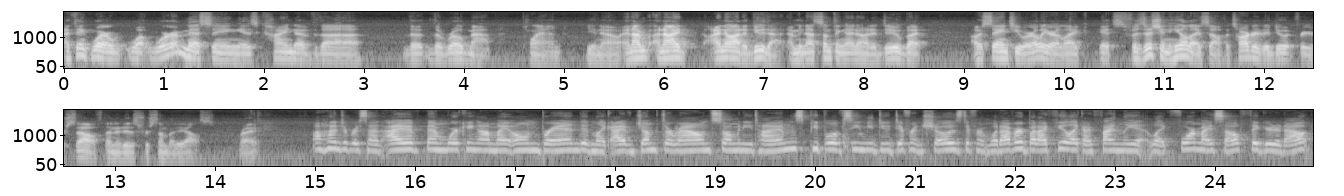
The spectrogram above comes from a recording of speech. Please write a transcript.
i think where what we're missing is kind of the the the roadmap plan you know? And i'm and i i know how to do that. I mean that's something i know how to do but i was saying to you earlier like it's physician heal thyself. It's harder to do it for yourself than it is for somebody else right hundred percent. I have been working on my own brand and like I've jumped around so many times. People have seen me do different shows, different whatever, but I feel like I finally like for myself figured it out.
